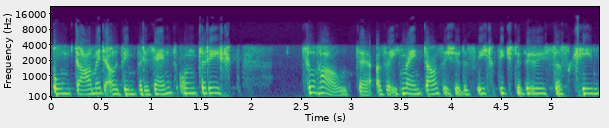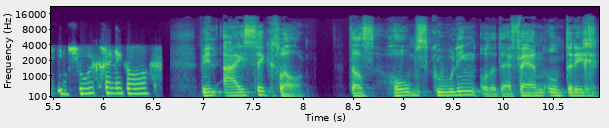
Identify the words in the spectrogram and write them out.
Um damit auch den Präsenzunterricht zu halten. Also ich meine, das ist ja das Wichtigste für uns, dass Kinder in die Schule können gehen. Weil eins ist klar, das Homeschooling oder der Fernunterricht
